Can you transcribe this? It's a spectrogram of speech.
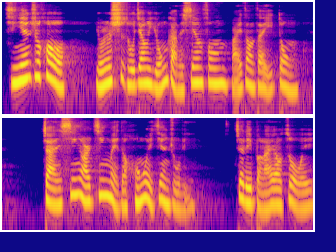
几年之后，有人试图将勇敢的先锋埋葬在一栋崭新而精美的宏伟建筑里。这里本来要作为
